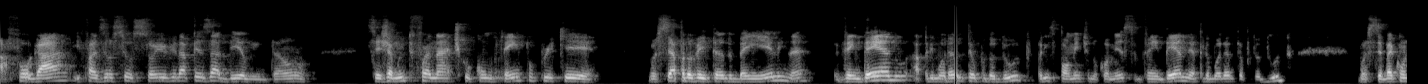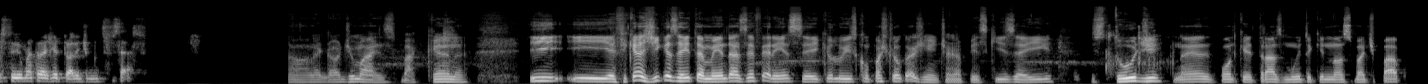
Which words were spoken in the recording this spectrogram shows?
afogar e fazer o seu sonho virar pesadelo. Então, seja muito fanático com o tempo, porque você aproveitando bem ele, né? Vendendo, aprimorando o teu produto, principalmente no começo, vendendo e aprimorando o teu produto, você vai construir uma trajetória de muito sucesso. Oh, legal demais, bacana. E, e fica as dicas aí também das referências aí que o Luiz compartilhou com a gente. A pesquisa aí, estude, né? Ponto que ele traz muito aqui no nosso bate-papo.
